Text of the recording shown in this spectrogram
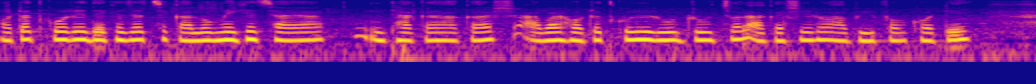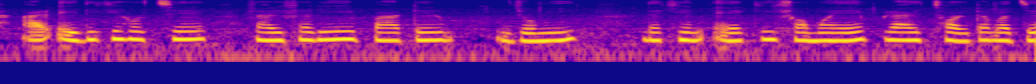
হঠাৎ করে দেখা যাচ্ছে কালো মেঘে ছায়া, ঢাকা আকাশ, আবার হঠাৎ করে রৌদ্র উজ্জ্বল, আকাশেরও আবির্ভাব ঘটে। আর এইদিকে হচ্ছে সারি সারি পাটের জমি। দেখেন, একই সময়ে প্রায় ছয়টা বাজে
